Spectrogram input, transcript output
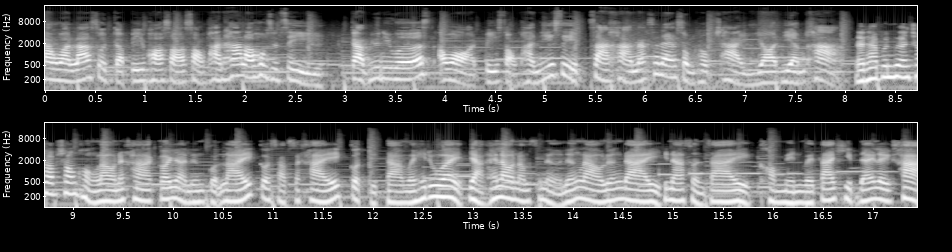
รางวัลล่าสุดกับปี พศ 2564 กับ Universe Award ปี 2020 สาขานักแสดงสมทบชายยอดเยี่ยมค่ะ และถ้าเพื่อนๆชอบช่องของเรานะคะ ก็อย่าลืมกดไลค์ กด Subscribe กดติดตามไว้ให้ด้วย อยากให้เรานำเสนอเรื่องราวเรื่องใดที่น่าสนใจ คอมเมนต์ไว้ใต้คลิปได้เลยค่ะ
